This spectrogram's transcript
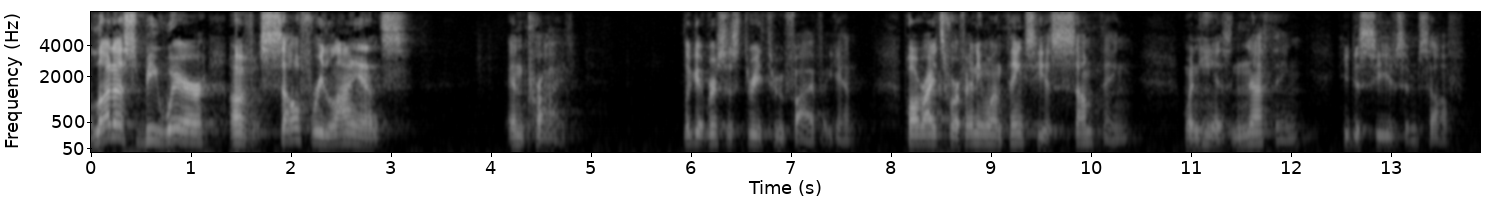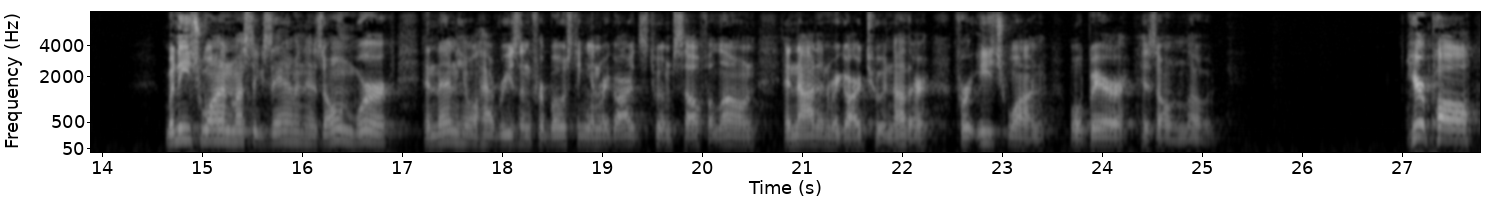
Let us beware of self reliance and pride. Look at verses 3 through 5 again. Paul writes, For if anyone thinks he is something when he is nothing, he deceives himself. But each one must examine his own work, and then he will have reason for boasting in regards to himself alone and not in regard to another, for each one will bear his own load. Here, Paul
